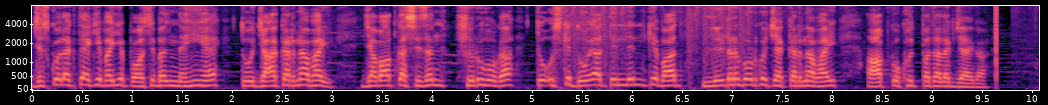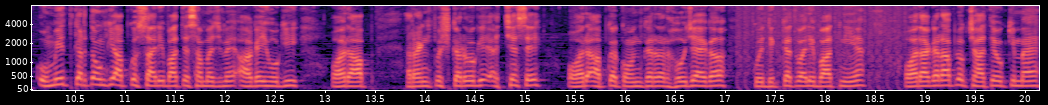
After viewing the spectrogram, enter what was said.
जिसको लगता है कि भाई ये पॉसिबल नहीं है तो जा करना भाई, जब आपका सीज़न शुरू होगा तो उसके दो या तीन दिन के बाद लीडर बोर्ड को चेक करना भाई, आपको खुद पता लग जाएगा। उम्मीद करता हूँ कि आपको सारी बातें समझ में आ गई होगी और आप रंग पुश करोगे अच्छे से और आपका कौन करर हो जाएगा, कोई दिक्कत वाली बात नहीं है। और अगर आप लोग चाहते हो कि मैं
